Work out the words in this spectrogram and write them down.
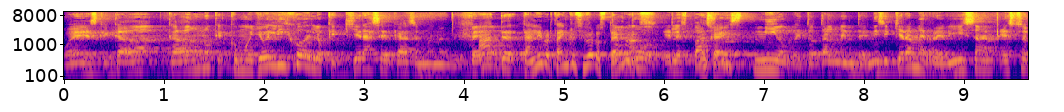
Güey, es que cada, cada uno que, como yo elijo de lo que quiera hacer cada semana, güey. ah, te, dan libertad inclusive los temas. el espacio es mío, güey, totalmente. Ni siquiera me revisan. Esto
